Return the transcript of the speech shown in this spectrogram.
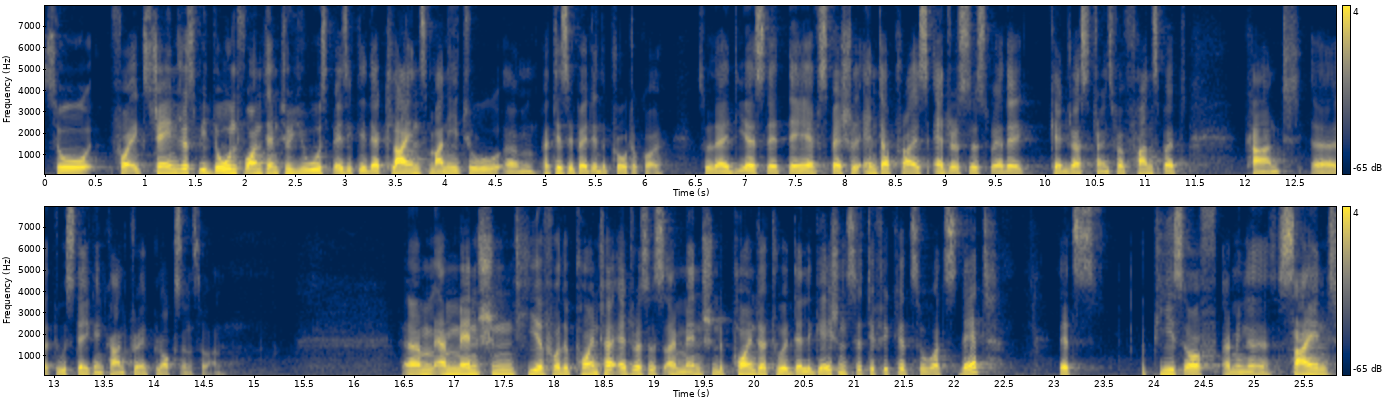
So for exchanges, we don't want them to use basically their clients' money to um, participate in the protocol. So the idea is that they have special enterprise addresses where they can just transfer funds but can't uh, do staking, can't create blocks and so on. Um, I mentioned here for the pointer addresses, I mentioned a pointer to a delegation certificate. So what's that? That's a piece of, I mean, a signed,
